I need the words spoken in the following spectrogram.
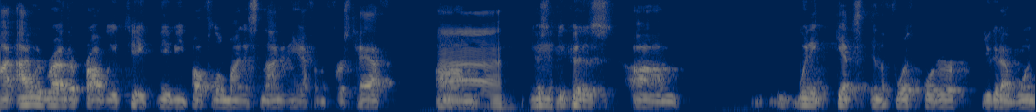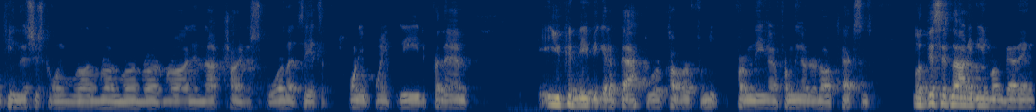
I, I would rather probably take maybe Buffalo minus nine and a half in the first half. Um, Ah, just mm. because um, when it gets in the fourth quarter, you could have one team that's just going run, run, run, run, run, and not trying to score. Let's say it's a 20 point lead for them. You can maybe get a backdoor cover from from the uh, from the underdog Texans. Look, this is not a game I'm betting.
